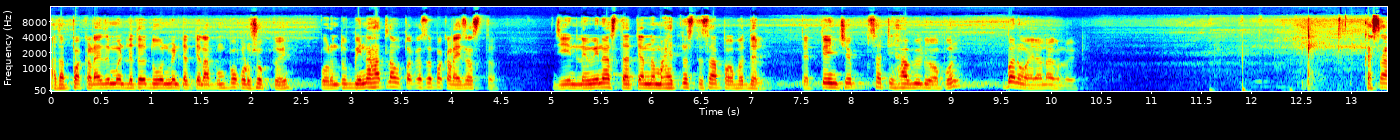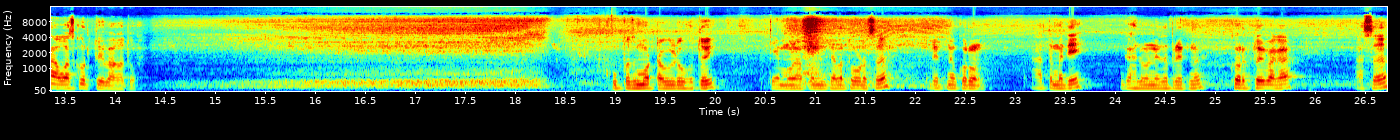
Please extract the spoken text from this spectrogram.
आता पकडायचं म्हटलं तर दोन मिनटात त्याला आपण पकडू शकतो आहे परंतु बिना हात लावता कसं पकडायचं असतं? जे नवीन असतात त्यांना माहीत नसतं सापाबद्दल. तर त्यांच्यासाठी हा व्हिडिओ आपण बनवायला लागलो आहे कसा आवाज करतो आहे बघा तो. खूपच मोठा व्हिडिओ आहे त्यामुळे आपण त्याला थोडंसं प्रयत्न करून आतमध्ये घालवण्याचा प्रयत्न करतो आहे बघा. असं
